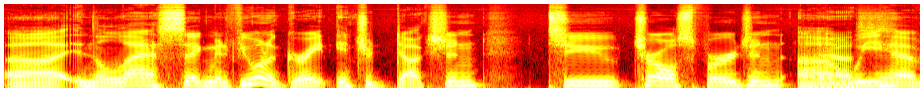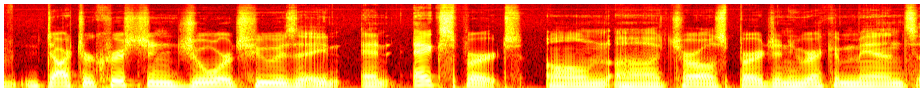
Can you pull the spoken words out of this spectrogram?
uh, in the last segment, if you want a great introduction to Charles Spurgeon, uh, Yes. we have Dr. Christian George, who is a, an expert on uh, Charles Spurgeon. He recommends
